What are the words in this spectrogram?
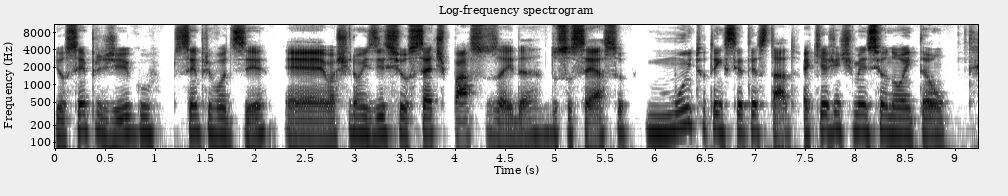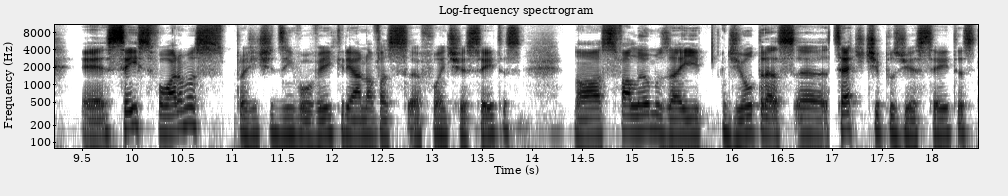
e eu sempre digo, sempre vou dizer, é, eu acho que não existe os sete passos aí da, do sucesso. Muito tem que ser testado. Aqui a gente mencionou, então, é, seis formas para a gente desenvolver e criar novas uh, fontes de receitas. Nós falamos aí de outras uh, sete tipos de receitas.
